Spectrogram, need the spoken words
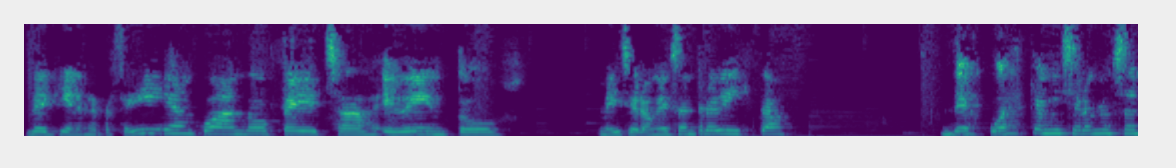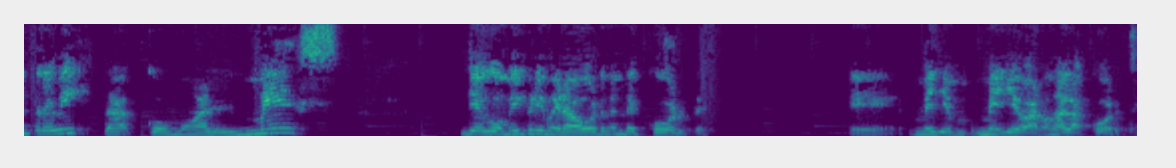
De quiénes me perseguían, cuándo, fechas, eventos. Me hicieron esa entrevista. Después que me hicieron esa entrevista, como al mes, llegó mi primera orden de corte. Eh, me, me, llevaron a la corte.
